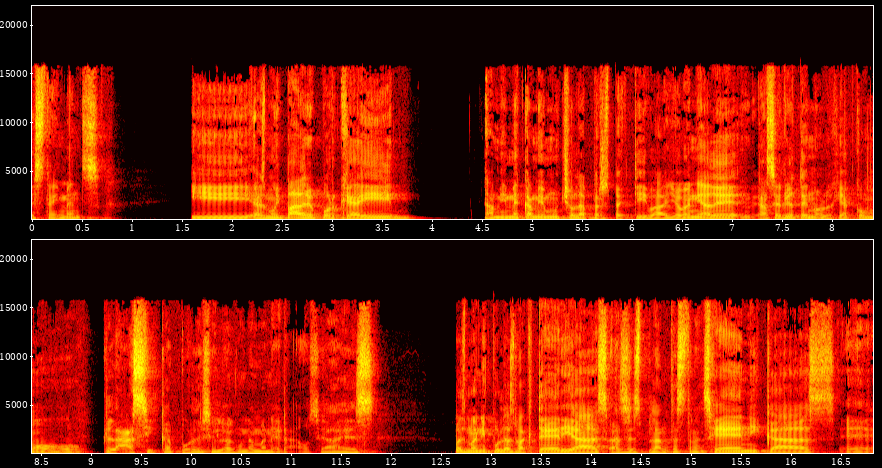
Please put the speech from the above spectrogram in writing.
Stamens. Y es muy padre porque ahí a mí me cambió mucho la perspectiva. Yo venía de hacer biotecnología como clásica, por decirlo de alguna manera. O sea, es pues manipulas bacterias, haces plantas transgénicas, eh,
